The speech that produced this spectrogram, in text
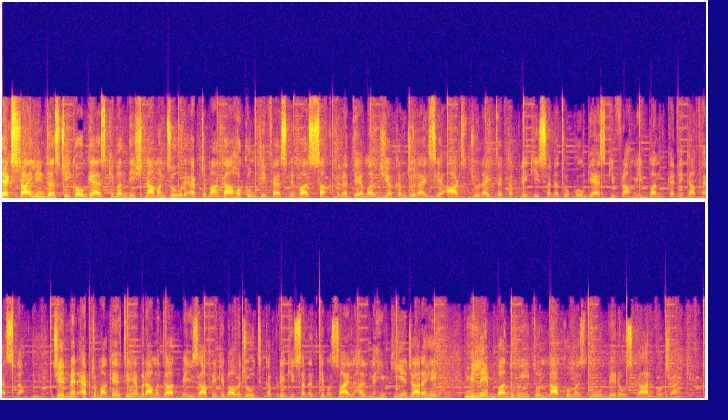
टेक्सटाइल इंडस्ट्री को गैस की बंदिश नामंजूर। एप्टमा का हुकूमती फैसले पर सख्त रद्द अमल यकम जुलाई से आठ जुलाई तक कपड़े की सनतों को गैस की फ्राहमी बंद करने का फैसला। चेयरमैन एप्टमा कहते हैं, बरामदात में इजाफे के बावजूद कपड़े की सनत के मसाइल हल नहीं किए जा रहे। मिलें बंद हुई तो लाखों मजदूर बेरोजगार हो जाएँगे।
